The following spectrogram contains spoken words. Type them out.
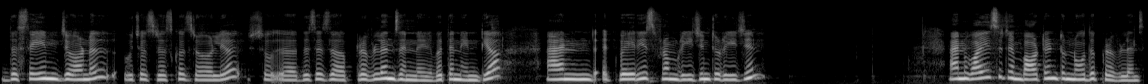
the same journal which was discussed earlier, so uh, this is a prevalence in within India, and it varies from region to region. And why is it important to know the prevalence?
